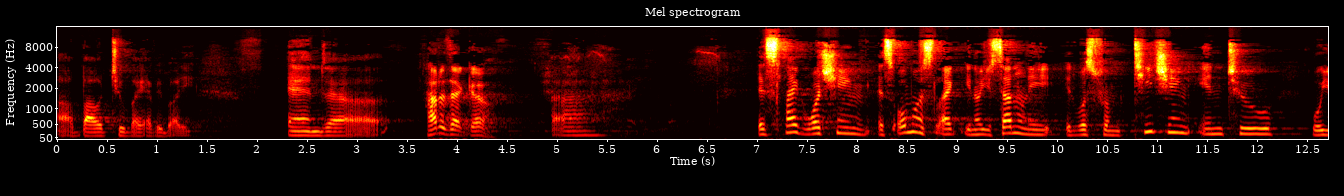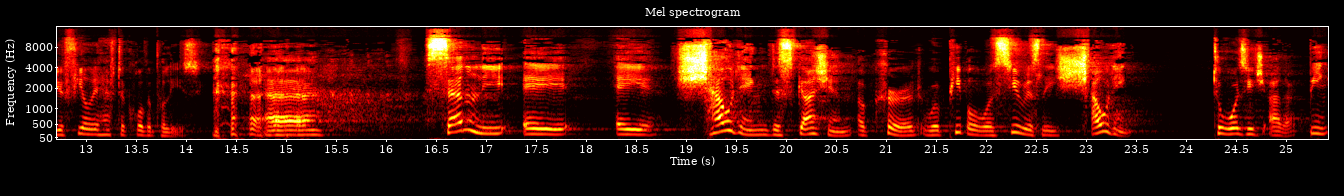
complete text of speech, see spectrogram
uh, bowed to by everybody. And uh, How did that go? it's like watching, it's almost like, you know, you suddenly, it was from teaching into where you feel you have to call the police. uh, suddenly, a, a shouting discussion occurred where people were seriously shouting towards each other, being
